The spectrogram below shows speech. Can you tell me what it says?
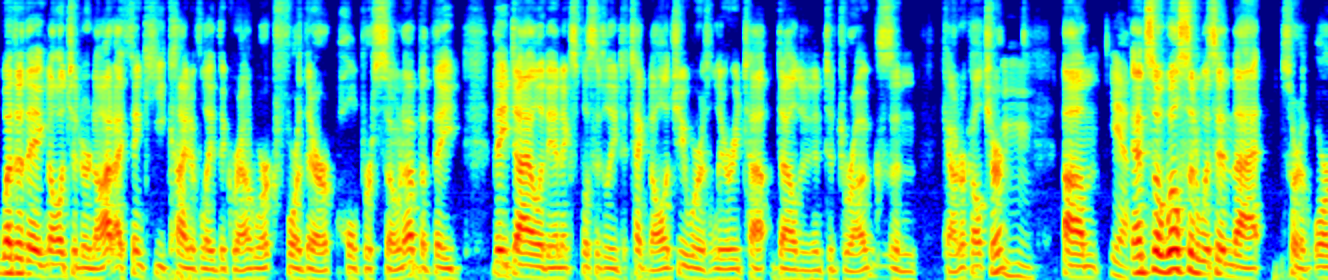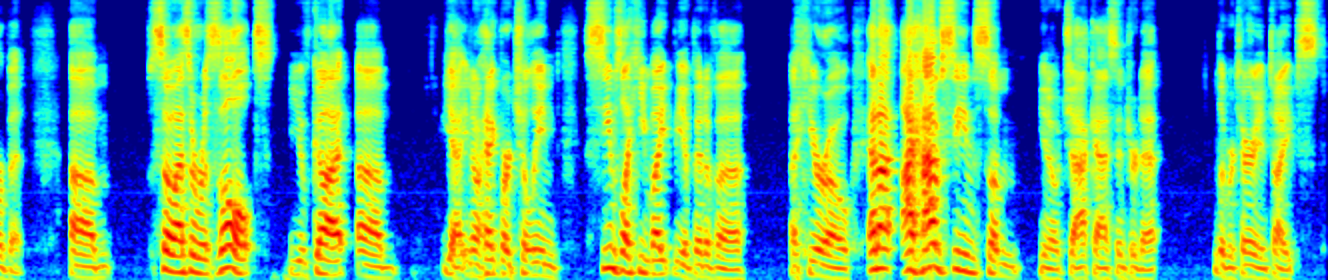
whether they acknowledge it or not, I think he kind of laid the groundwork for their whole persona. But they they dial it in explicitly to technology, whereas Leary t- dialed it into drugs and counterculture. Mhm. Um, Yeah. And so Wilson was in that sort of orbit. Um, so as a result, you've got um, yeah, you know, Hagbard Celine seems like he might be a bit of a a hero, and I I have seen some you know jackass internet libertarian types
